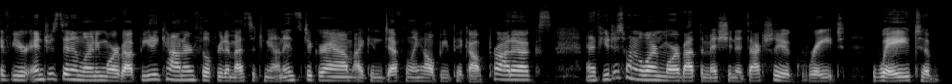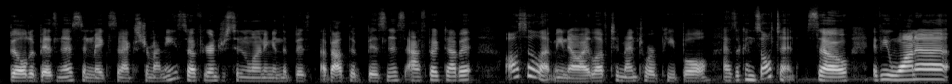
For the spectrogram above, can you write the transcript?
if you're interested in learning more about Beautycounter, feel free to message me on Instagram. I can definitely help you pick out products. And if you just want to learn more about the mission, it's actually a great way to build a business and make some extra money. So if you're interested in learning in the biz- about the business aspect of it, also let me know. I love to mentor people as a consultant. So if you want to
